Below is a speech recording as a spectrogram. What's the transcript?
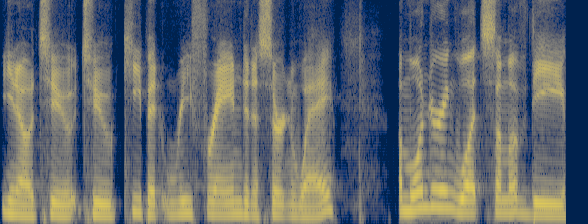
you know, to to keep it reframed in a certain way. I'm wondering what some of the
